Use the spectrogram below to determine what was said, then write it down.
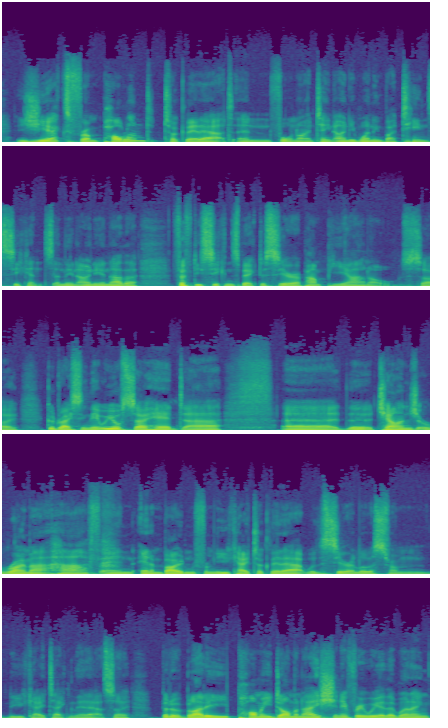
Jerzyk from Poland took that out in 4.19, only winning by 10 seconds, and then only another 50 seconds back to Sarah Piampiano. So good racing there. We also had uh, uh, the Challenge Roma half, and Adam Bowden from the UK took that out, with Sarah Lewis from the UK taking that out. So bit of a bloody pommy domination everywhere. They're winning,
